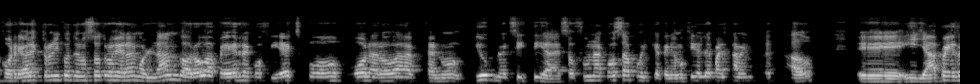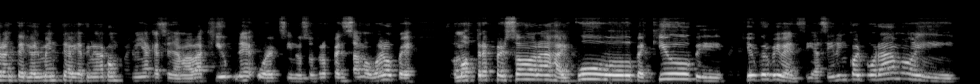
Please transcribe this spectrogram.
correos electrónicos de nosotros eran Orlando, arroba PR Coffee Expo, hola, arroba, o sea, no, Cube no existía. Eso fue una cosa porque teníamos que ir al Departamento de Estado eh, y ya Pedro anteriormente había tenido una compañía que se llamaba Cube Networks y nosotros pensamos, bueno, pues somos tres personas, al cubo, Cube y Cube Group Events y así lo incorporamos y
